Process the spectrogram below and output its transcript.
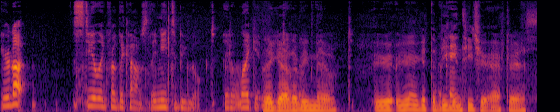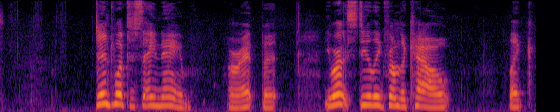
you're not stealing from the cows. They need to be milked. They don't like it. They gotta be milk milked. You're, you're gonna get the Okay. vegan teacher after us. didn't want to say name, all right, but you weren't stealing from the cow. Like,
